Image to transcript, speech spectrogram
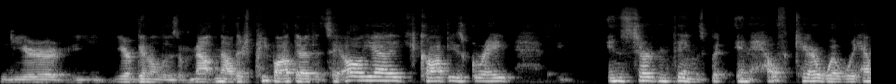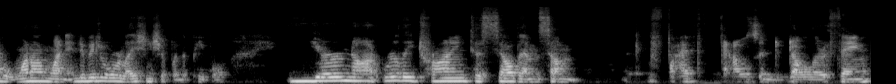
you're you're gonna lose them. Now, now there's people out there that say, "Oh yeah, copy is great." In certain things, but in healthcare where we have a one-on-one individual relationship with the people, you're not really trying to sell them some five thousand dollar thing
